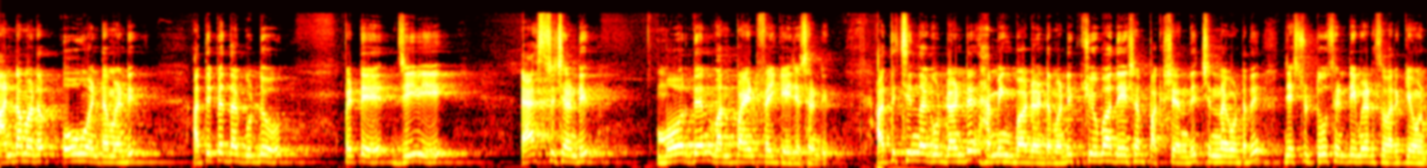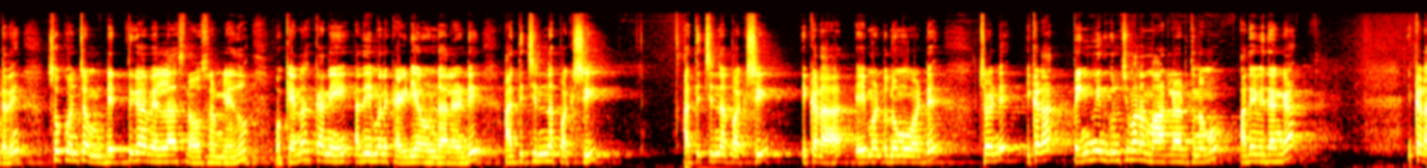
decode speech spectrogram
అండమంటారు ఓవు అంటామండి. అతిపెద్ద గుడ్డు పెట్టే జీవి యాస్ట్రిచ్ అండి. More than one point five kgs అండి. అతి చిన్న గుడ్డ అంటే హమ్మింగ్ బర్డ్ అంటామండి. క్యూబా దేశం పక్షి అనేది చిన్నగా ఉంటుంది. జస్ట్ టూ సెంటీమీటర్స్ వరకే ఉంటుంది. సో కొంచెం డెప్త్గా వెళ్ళాల్సిన అవసరం లేదు. ఓకేనా? కానీ అది మనకు ఐడియా ఉండాలండి. అతి చిన్న పక్షి అతి చిన్న పక్షి ఇక్కడ ఏమంటున్నాము అంటే చూడండి ఇక్కడ పెంగ్విన్ గురించి మనం మాట్లాడుతున్నాము. అదేవిధంగా ఇక్కడ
